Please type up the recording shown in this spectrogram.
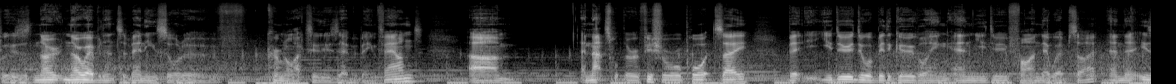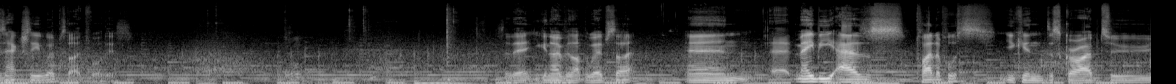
because there's no, no evidence of any sort of criminal activity has ever been found. Um, and that's what the official reports say. But you do do a bit of googling, and you do find their website, and there is actually a website for this. So there, you can open up the website, and uh, maybe as platypus, you can describe to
